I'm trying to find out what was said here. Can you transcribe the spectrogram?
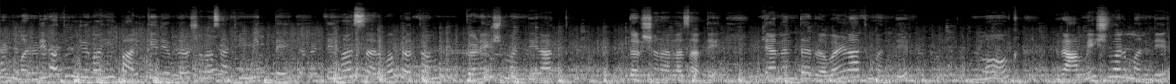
मग मंदिरातून जेव्हा ही पालखी देवदर्शनासाठी निघते तेव्हा सर्वप्रथम गणेश मंदिरात दर्शनाला जाते. त्यानंतर रवळनाथ मंदिर मग रामेश्वर मंदिर.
